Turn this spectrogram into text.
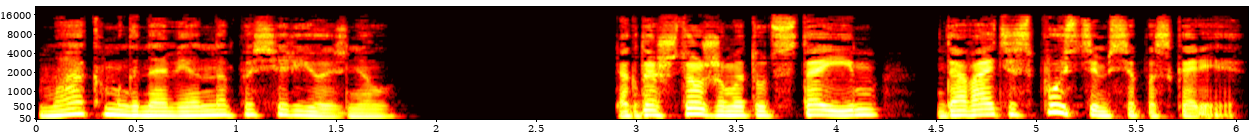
Мак мгновенно посерьезнел. «Тогда что же мы тут стоим? Давайте спустимся поскорее!»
